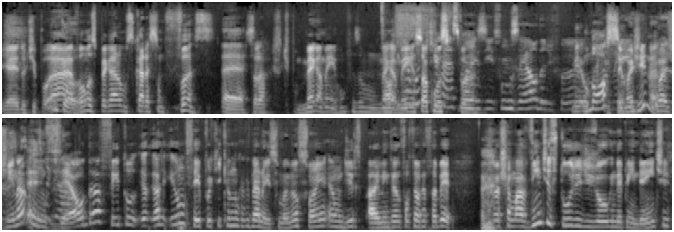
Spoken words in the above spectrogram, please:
E aí do tipo, ah, Então. vamos pegar uns caras que são fãs. É. Será que, tipo, Mega Man, vamos fazer um Mega Man só com os fãs. mais isso, um Zelda de fã. Meu, Nossa, imagina. Imagina um legal. Zelda feito. Eu, eu, eu não sei por que, que nunca fizeram isso, mas meu sonho é um dia. A Nintendo falou assim: quer saber? A gente vai chamar 20 estúdios de jogo independente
